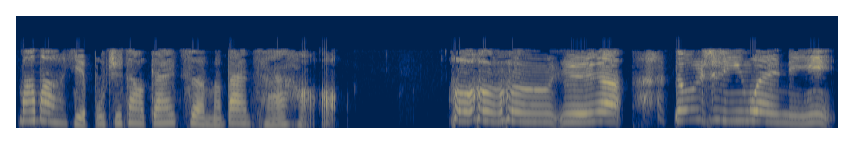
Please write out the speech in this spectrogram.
妈妈也不知道该怎么办才好。哼哼哼，云啊，都是因为你，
